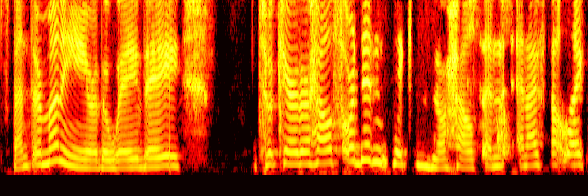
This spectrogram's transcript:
spent their money or the way they took care of their health or didn't take care of their health. And, and I felt like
